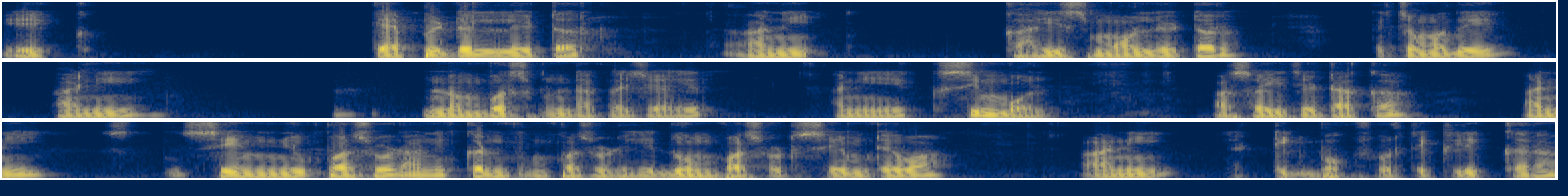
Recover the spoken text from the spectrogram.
एक कॅपिटल लेटर आणि काही स्मॉल लेटर त्याच्यामध्ये आणि नंबर्स पण टाकायचे आहेत. आणि एक सिम्बॉल असा इथे टाका. आणि सेम न्यू पासवर्ड आणि कन्फर्म पासवर्ड हे दोन पासवर्ड सेम ठेवा. आणि टिक बॉक्सवरती क्लिक करा.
